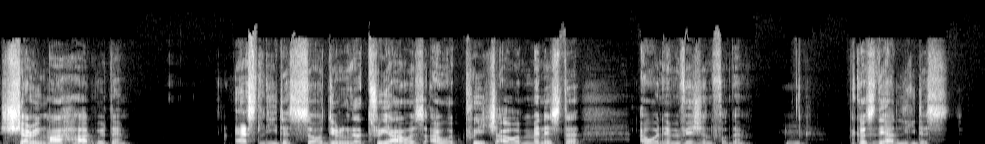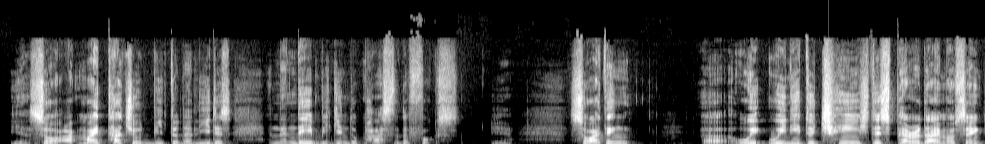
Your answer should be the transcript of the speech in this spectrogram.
sharing my heart with them as leaders. So during that three hours, I would preach, I would minister, I would envision for them because they are leaders. Yeah. So uh, my touch would be to the leaders, and then they begin to pastor the folks. Yeah. So I think uh, we we need to change this paradigm of saying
